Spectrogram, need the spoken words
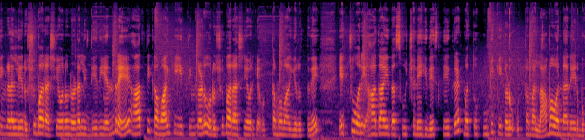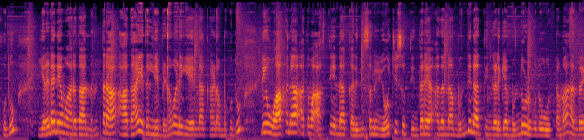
ತಿಂಗಳಲ್ಲಿ ಋಷಭ ರಾಶಿಯವರು ನೋಡಲಿದ್ದೀರಿ ಅಂದರೆ ಆರ್ಥಿಕವಾಗಿ ಈ ತಿಂಗಳು ಋಷಭ ರಾಶಿಯವರಿಗೆ ಉತ್ತಮವಾಗಿರುತ್ತದೆ. ಹೆಚ್ಚುವರಿ ಆದಾಯದ ಸೂಚನೆ ಇದೆ ಸ್ನೇಹಿತರೆ, ಮತ್ತು ಹೂಡಿಕೆಗಳು ಉತ್ತಮ ಲಾಭವನ್ನು ನೀಡಬಹುದು. ಎರಡನೇ ವಾರದ ನಂತರ ಆದಾಯದಲ್ಲಿ ಬೆಳವಣಿಗೆಯನ್ನು ಕಾಣಬಹುದು. ನೀವು ವಾಹನ ಅಥವಾ ಆಸ್ತಿಯನ್ನು ಖರೀದಿಸಲು ಯೋಚಿಸುತ್ತಿದ್ದರೆ ಅದನ್ನು ಮುಂದಿನ ತಿಂಗಳಿಗೆ ಮುಂದೂಡುವುದು ಉತ್ತಮ. ಅಂದರೆ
